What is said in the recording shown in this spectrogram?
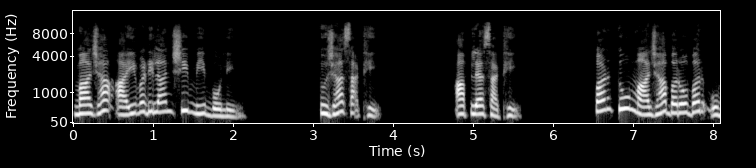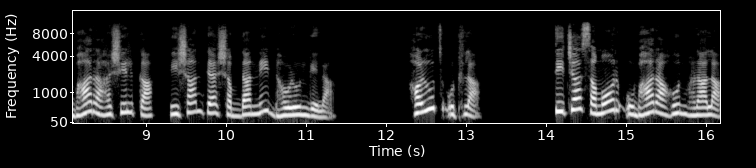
माझ्या आईवडिलांशी मी बोलीन. तुझ्यासाठी. आपल्यासाठी. पण तू माझ्याबरोबर उभा राहशील का? ईशान त्या शब्दांनी ढवळून गेला. हळूच उठला. तिच्या समोर उभा राहून म्हणाला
